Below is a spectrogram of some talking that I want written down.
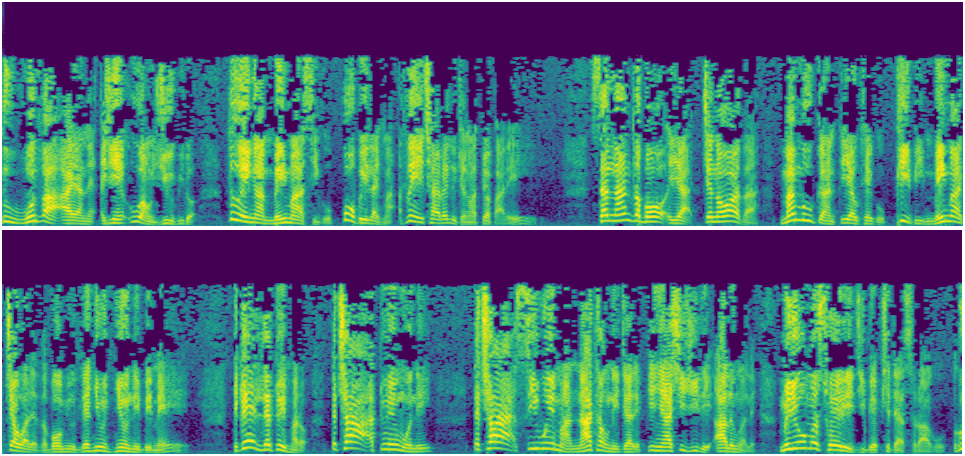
သူဝန်းသားအားရနဲ့အရင်ဥအောင်ယူပြီးတော့သူ့အိမ်ကမိန်းမစီကိုပို့ပေးလိုက်မှအသေးချာပဲလို့ကျွန်တော်တွက်ပါတယ်ဇလန်းသဘောအရာကျွန်တော်ကသာမတ်မှုကံတယောက်တည်းကိုဖိပြီးမိမကြောက်ရတဲ့သဘောမျိုးလက်ညှိုးညွှန်းနေပြီမယ်တကယ်လက်တွေ့မှာတော့တခြားအတွင်းဝင်တွေ တခြားစည်းဝေးမှာနားထောင်နေကြတဲ့ပညာရှိကြီးတွေအားလုံးကလည်းမယိုးမဆွဲတွေကြီးပဲဖြစ်တယ်ဆိုတာကိုအခု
